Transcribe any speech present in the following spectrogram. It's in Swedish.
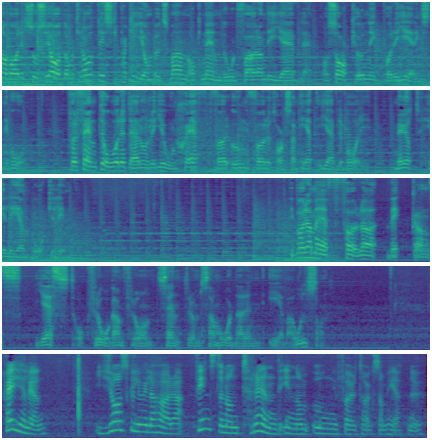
Hon har varit socialdemokratisk partiombudsman och nämndordförande i Gävle och sakkunnig på regeringsnivå. För femte året är hon regionchef för Ung Företagsamhet i Gävleborg. Möt Helen Åkerlind. Vi börjar med förra veckans gäst och frågan från centrumsamordnaren Eva Olsson. Hej Helen! Jag skulle vilja höra, finns det någon trend inom ung företagsamhet nu?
